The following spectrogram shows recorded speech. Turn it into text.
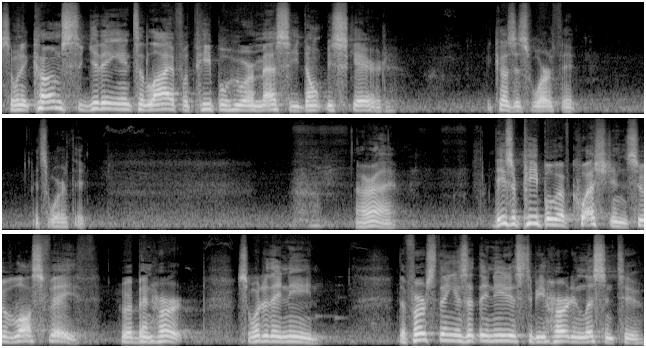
So when it comes to getting into life with people who are messy, don't be scared because it's worth it. It's worth it. All right. These are people who have questions, who have lost faith, who have been hurt. So, what do they need? The first thing is that they need is to be heard and listened to.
